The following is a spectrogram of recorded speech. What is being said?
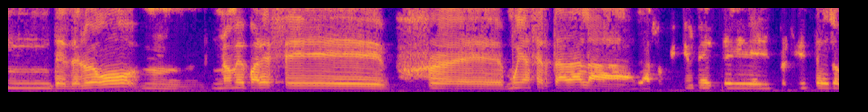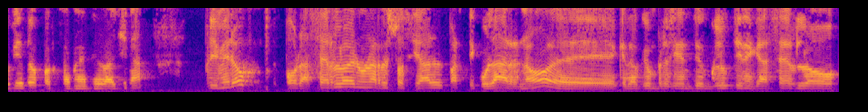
mm, desde luego mm, no me parece eh, muy acertada la, las opiniones del presidente del Oviedo, Jorge Méndez Ballina, primero por hacerlo en una red social particular, ¿no? Eh, creo que un presidente de un club tiene que hacerlo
